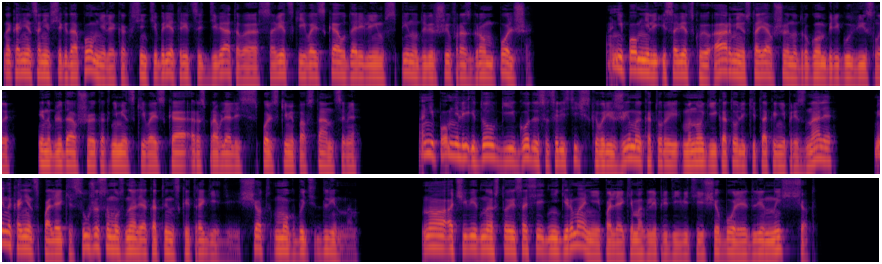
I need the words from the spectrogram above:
Наконец, они всегда помнили, как в сентябре 39-го советские войска ударили им в спину, довершив разгром Польши. Они помнили и советскую армию, стоявшую на другом берегу Вислы и наблюдавшую, как немецкие войска расправлялись с польскими повстанцами. Они помнили и долгие годы социалистического режима, который многие католики так и не признали, и наконец поляки с ужасом узнали о Катынской трагедии. Счет мог быть длинным. Но очевидно, что и соседней Германии поляки могли предъявить еще более длинный счет.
